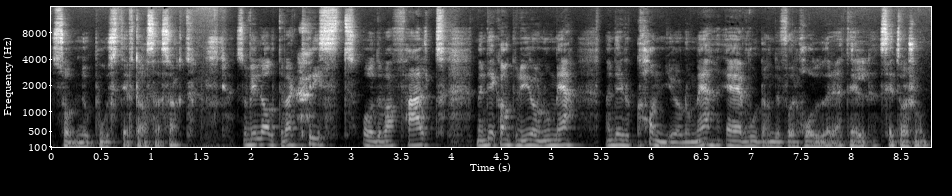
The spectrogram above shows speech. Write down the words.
som noe positivt. da, sagt. Så vil det alltid være trist, og det var fælt, men det kan ikke du gjøre noe med. Men det du kan gjøre noe med, er hvordan du forholder deg til situasjonen.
